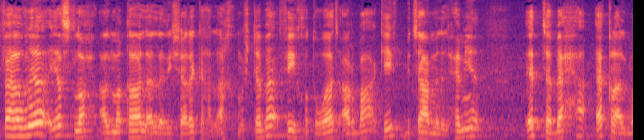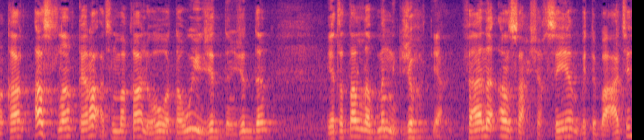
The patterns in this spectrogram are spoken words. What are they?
فهنا يصلح المقال الذي شاركه الأخ مجتبى في خطوات أربعة. كيف بتعمل الحمية؟ اتبعها اقرأ المقال. أصلا قراءة المقال وهو طويل جدا جدا يتطلب منك جهد يعني. فأنا أنصح شخصيا بطباعته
